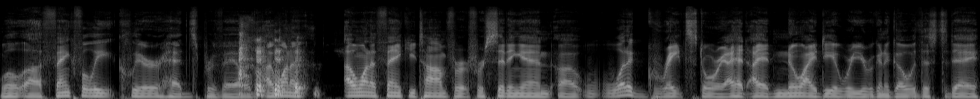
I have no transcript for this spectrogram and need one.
Well, uh, thankfully, clear heads prevailed. I want to. I want to thank you, Tom, for for sitting in. Uh, what a great story! I had I had no idea where you were going to go with this today.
